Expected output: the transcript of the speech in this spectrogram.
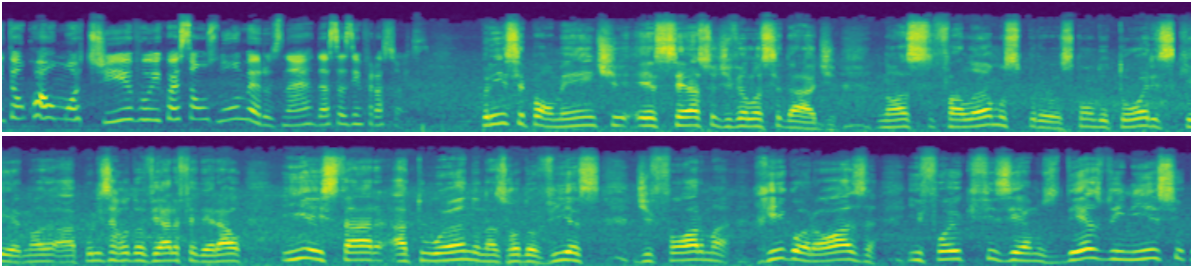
Então, qual o motivo e quais são os números né, dessas infrações? Principalmente excesso de velocidade. Nós falamos para os condutores que a Polícia Rodoviária Federal ia estar atuando nas rodovias de forma rigorosa e foi o que fizemos. Desde o início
